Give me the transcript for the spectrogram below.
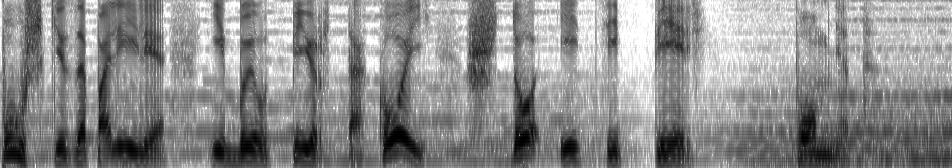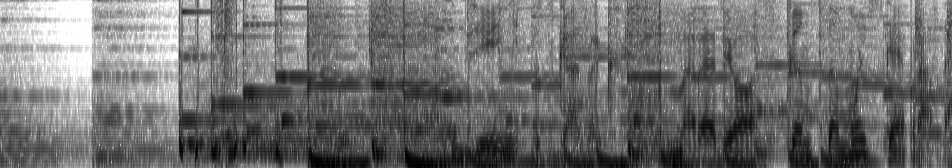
пушки запалили. И был пир такой, что и теперь помнят. День сказок. На радио «Комсомольская правда».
